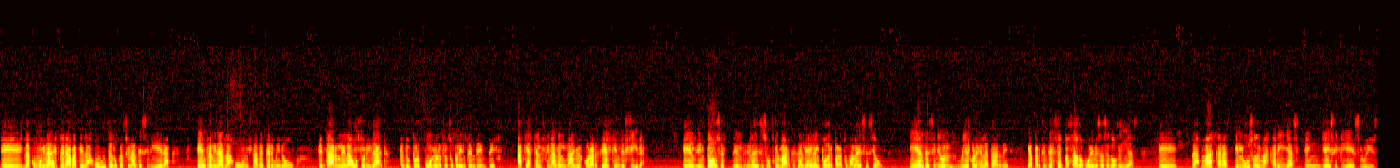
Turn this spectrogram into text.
Eh, la comunidad esperaba que la Junta Educacional decidiera en realidad la Junta determinó eh, darle la autoridad al doctor Polio, nuestro superintendente, a que hasta el final del año escolar sea el quien decida. Él, entonces, la decisión fue el martes, darle a él el poder para tomar la decisión, y él decidió el miércoles en la tarde que a partir de ese pasado jueves, hace dos días, eh, las máscaras, el uso de mascarillas en JCPS, Luis,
